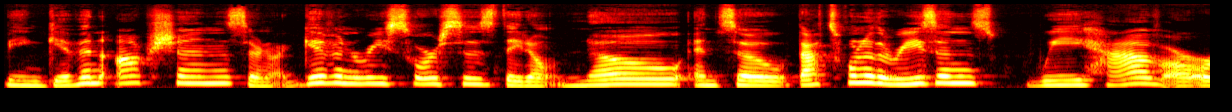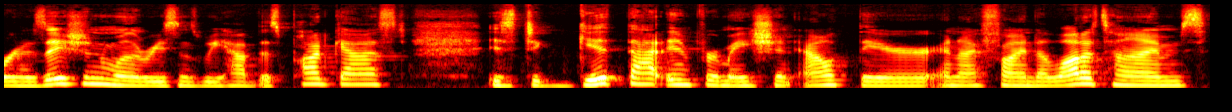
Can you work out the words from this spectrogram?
being given options they're not given resources they don't know and so that's one of the reasons we have our organization one of the reasons we have this podcast is to get that information out there and i find a lot of times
